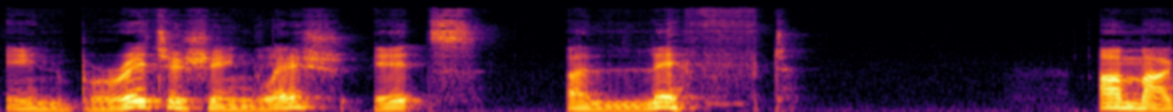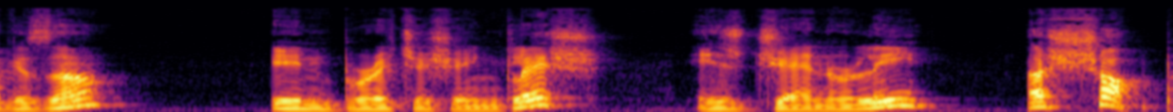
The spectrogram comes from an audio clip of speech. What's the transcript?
in British English it's a lift. A magasin in British English is generally a shop,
